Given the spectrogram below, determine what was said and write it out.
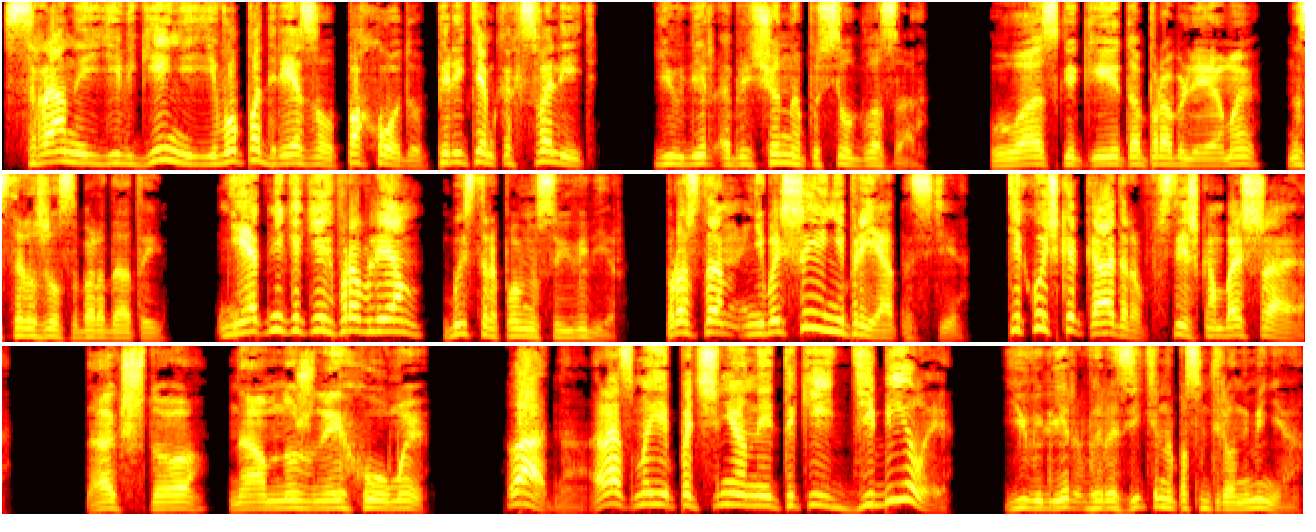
«Сраный Евгений его подрезал, походу, перед тем, как свалить». Ювелир обреченно опустил глаза. «У вас какие-то проблемы?» – насторожился бородатый. «Нет никаких проблем», — быстро помнился ювелир. «Просто небольшие неприятности. Текучка кадров слишком большая». «Так что, нам нужны хумы». «Ладно, раз мои подчиненные такие дебилы...» Ювелир выразительно посмотрел на меня.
